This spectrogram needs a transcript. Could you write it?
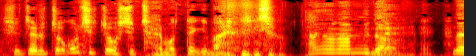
실제로 조금씩 조금씩 잘못되기 마련이죠. 당연합니다. 네. 네.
